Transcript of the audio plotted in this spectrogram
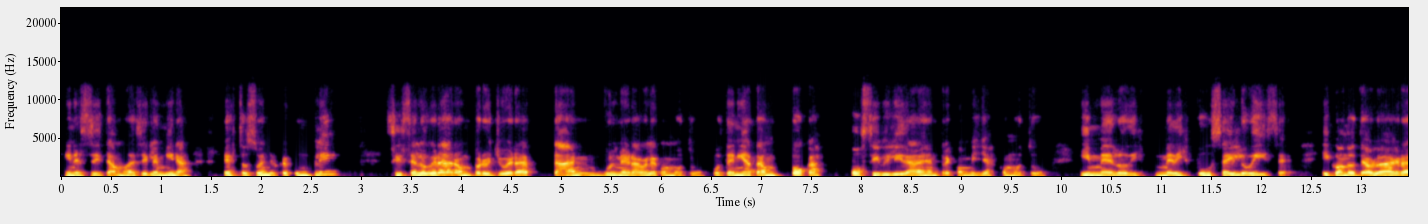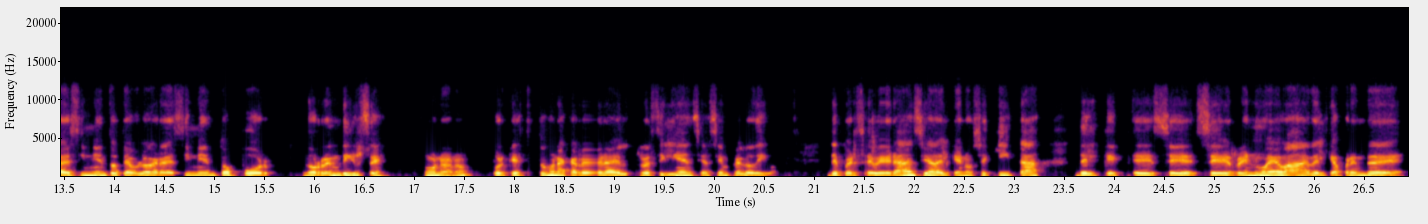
Y necesitamos decirle, mira, estos sueños que cumplí, sí se lograron, pero yo era tan vulnerable como tú, o tenía tan pocas posibilidades, entre comillas, como tú. Y me, lo, me dispuse y lo hice. Y cuando te hablo de agradecimiento, te hablo de agradecimiento por no rendirse, uno, ¿no? Porque esto es una carrera de resiliencia, siempre lo digo, de perseverancia, del que no se quita, del que eh, se, se, renueva, del que aprende,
